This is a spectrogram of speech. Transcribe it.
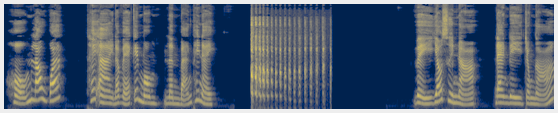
hỗn láo quá. Thấy ai đã vẽ cái mông lên bảng thế này? Vị giáo sư nọ đang đi trong ngõ,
